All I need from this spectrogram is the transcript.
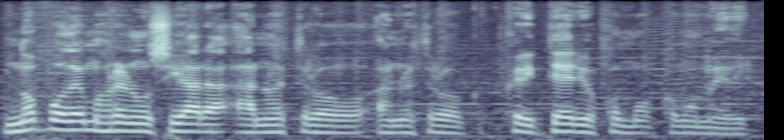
No podemos renunciar a, nuestro, a criterio como, como médicos.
